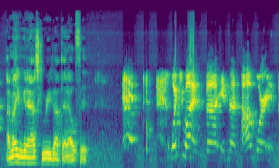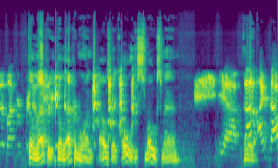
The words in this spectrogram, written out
I'm not even gonna ask you where you got that outfit. Which one? The in the tub or the leopard The leopard, the leopard one. I was like, holy smokes, man. Yeah, that, Yeah. I, that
